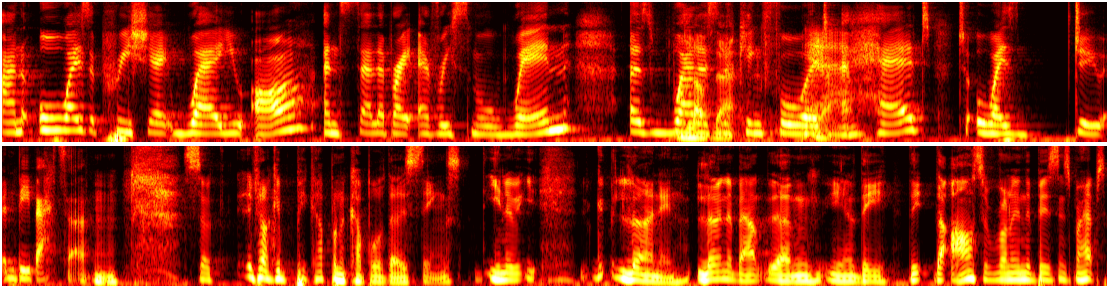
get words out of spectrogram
and always appreciate where you are and celebrate every small win as well Love as that. looking forward yeah. ahead to always do and be better. Mm. So, if I could pick up on a couple of those things, you know, learning, learn about um, you know the, the the art of running a business. Perhaps,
